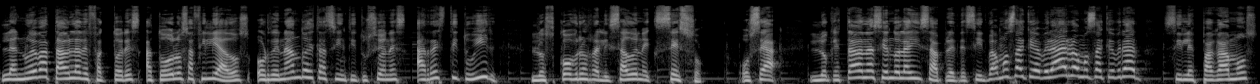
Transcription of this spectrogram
la nueva tabla de factores a todos los afiliados, ordenando a estas instituciones a restituir los cobros realizados en exceso. O sea, lo que estaban haciendo las ISAPRES, es decir, vamos a quebrar, vamos a quebrar, si les pagamos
